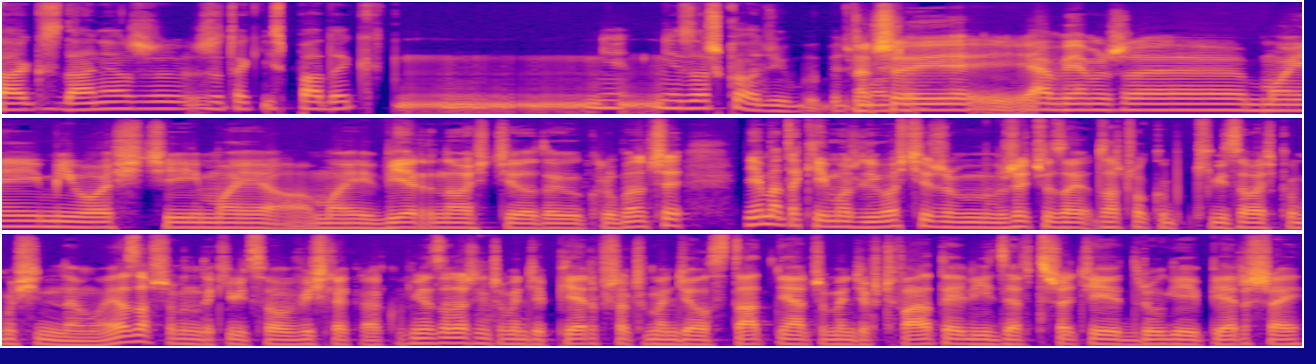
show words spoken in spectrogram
tak zdania, że, że taki spadek nie, nie zaszkodziłby być Znaczy, może. ja- ja wiem, że mojej miłości, mojej, mojej wierności do tego klubu, znaczy nie ma takiej możliwości, żebym w życiu za, zaczął kibicować komuś innemu. Ja zawsze będę kibicował Wiśle Kraków, niezależnie czy będzie pierwsza, czy będzie ostatnia, czy będzie w czwartej lidze, w trzeciej, drugiej, pierwszej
